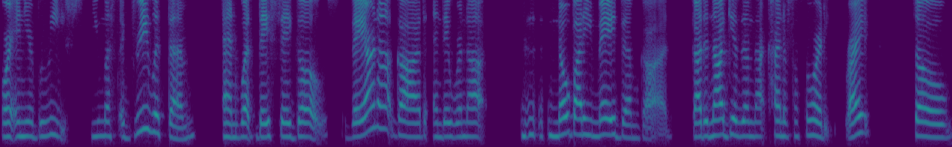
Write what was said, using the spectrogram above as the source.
Or in your beliefs. You must agree with them and what they say goes. They are not God and they were not, n- nobody made them God. God did not give them that kind of authority, right? So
